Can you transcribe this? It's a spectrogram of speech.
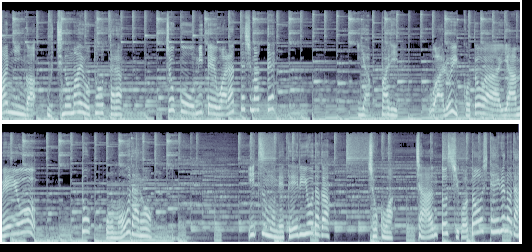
犯人がうちの前を通ったらチョコを見て笑ってしまってやっぱり悪いことはやめようと思うだろういつも寝ているようだがチョコはちゃんと仕事をしているのだ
